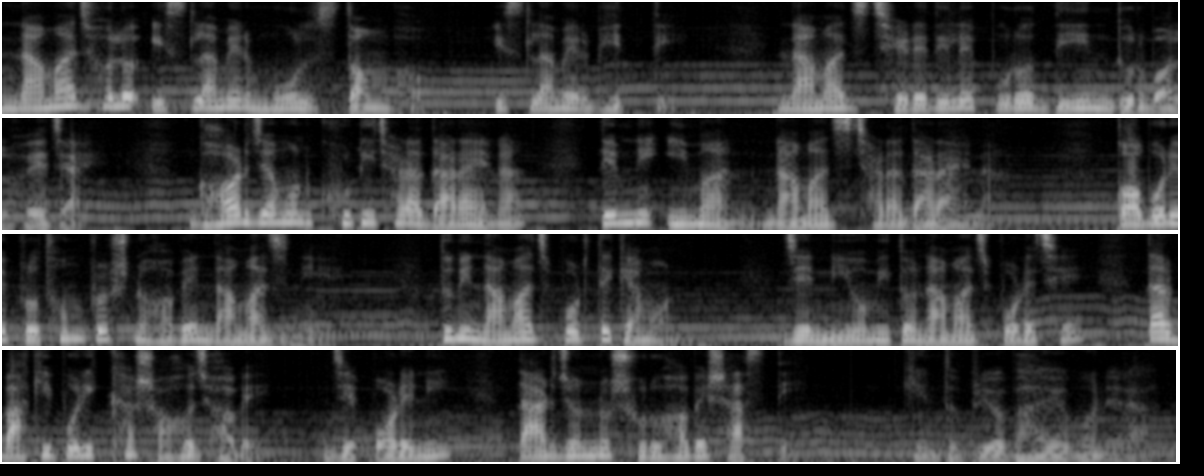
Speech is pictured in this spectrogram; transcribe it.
নামাজ হল ইসলামের মূল স্তম্ভ, ইসলামের ভিত্তি। নামাজ ছেড়ে দিলে পুরো দিন দুর্বল হয়ে যায়। ঘর যেমন খুঁটি ছাড়া দাঁড়ায় না, তেমনি ইমান নামাজ ছাড়া দাঁড়ায় না। কবরে প্রথম প্রশ্ন হবে নামাজ নিয়ে। তুমি নামাজ পড়তে কেমন? যে নিয়মিত নামাজ পড়েছে, তার বাকি পরীক্ষা সহজ হবে। যে পড়েনি, তার জন্য শুরু হবে শাস্তি। কিন্তু প্রিয় ভাই বোনেরা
